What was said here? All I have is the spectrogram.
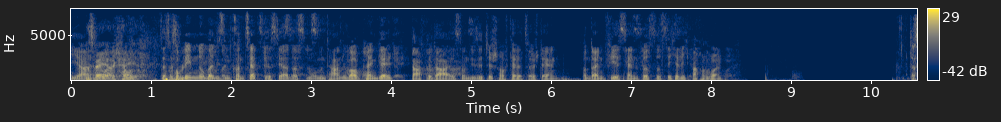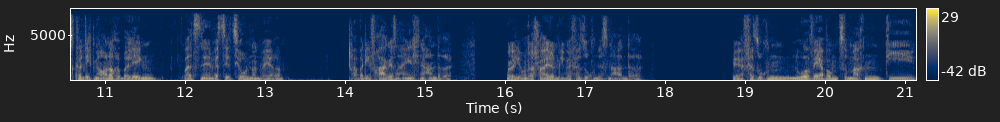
Ja, Das wäre ja keine- das, das- Problem nur bei diesem Konzept ist ja, dass momentan überhaupt kein Geld dafür da ist, um diese Tischaufstelle zu erstellen. Von deinen 4 Cent wirst du es sicherlich machen wollen. das könnte ich mir auch noch überlegen, weil es eine Investition dann wäre. Aber die Frage ist eigentlich eine andere. Oder die Unterscheidung, die wir versuchen, ist eine andere. Wir versuchen nur Werbung zu machen, die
